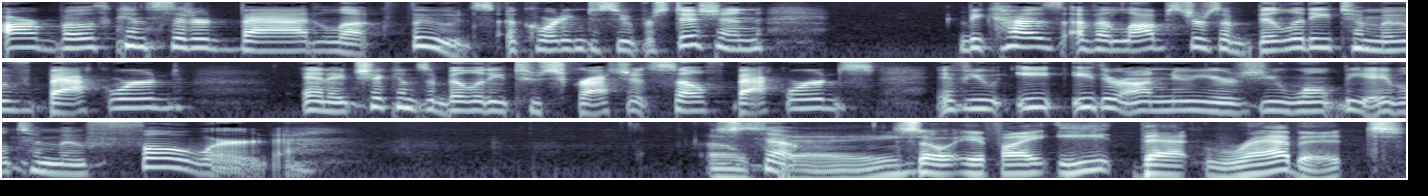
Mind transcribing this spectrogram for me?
are both considered bad luck foods, according to superstition, because of a lobster's ability to move backward and a chicken's ability to scratch itself backwards. If you eat either on New Year's, you won't be able to move forward. So- Okay. So if I eat that rabbit,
